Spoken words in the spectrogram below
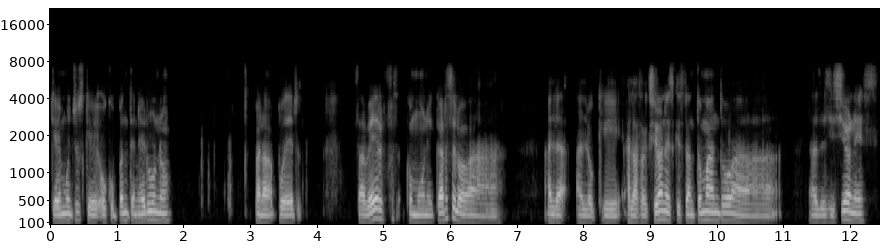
que hay muchos que ocupan tener uno para poder saber comunicárselo a, a, lo que, a las acciones que están tomando, a las decisiones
